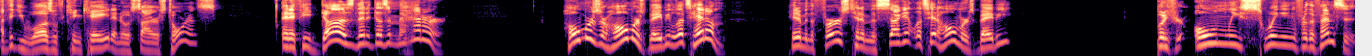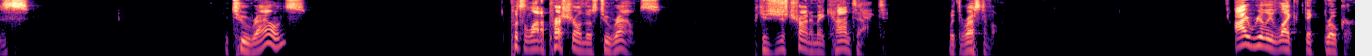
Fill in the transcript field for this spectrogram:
I think he was with Kincaid and Osiris Torrence. And if he does, then it doesn't matter. Homers are homers, baby. Let's hit him. Hit him in the first, hit him in the second. Let's hit homers, baby. But if you're only swinging for the fences, two rounds puts a lot of pressure on those two rounds because you're just trying to make contact with the rest of them. I really like Nick Broeker,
